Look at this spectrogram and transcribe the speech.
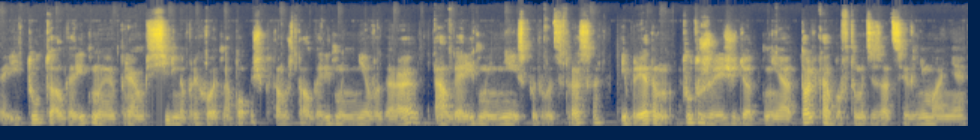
И тут алгоритмы прям сильно приходят на помощь, потому что алгоритмы не выгорают, алгоритмы не испытывают стресса. И при этом тут уже речь идет не только об автоматизации внимания,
